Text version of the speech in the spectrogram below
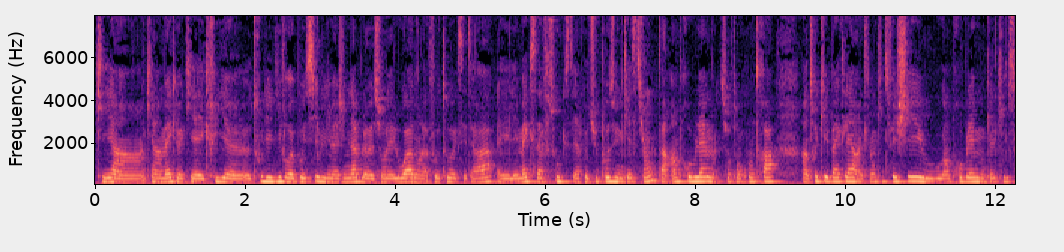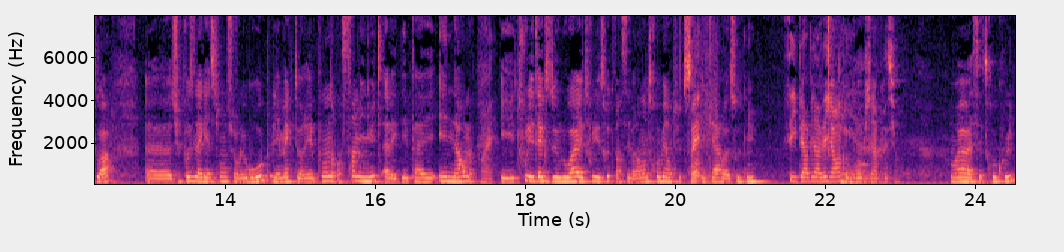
Qui est, un, qui est un mec qui a écrit euh, tous les livres possibles, imaginables sur les lois dans la photo, etc. Et les mecs savent tout. C'est-à-dire que tu poses une question, tu as un problème sur ton contrat, un truc qui est pas clair, un client qui te fait chier ou un problème, quel qu'il soit. Euh, tu poses la question sur le groupe, les mecs te répondent en 5 minutes avec des pavés énormes et tous les textes de loi et tous les trucs. Enfin, c'est vraiment trop bien, tu te sens hyper euh, soutenu. C'est hyper bienveillant comme groupe, j'ai l'impression. Ouais, ouais, c'est trop cool.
